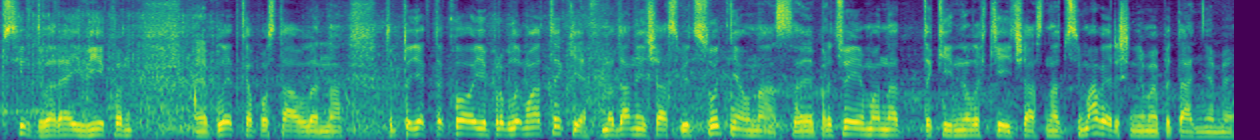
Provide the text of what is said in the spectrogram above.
всіх дверей, вікон, е, плитка поставлена. Тобто, як такої проблематики на даний час відсутня у нас. Е, Працюємо на такий нелегкий час над всіма вирішеннями питаннями.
